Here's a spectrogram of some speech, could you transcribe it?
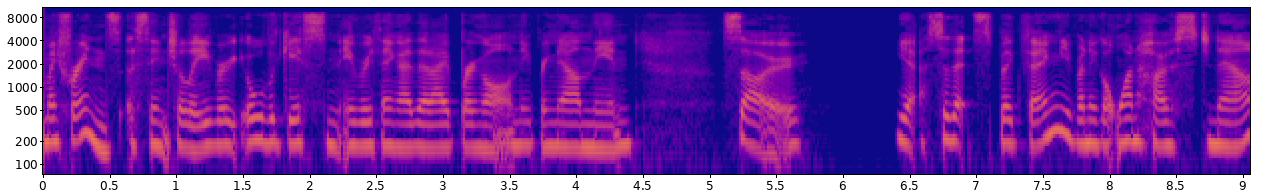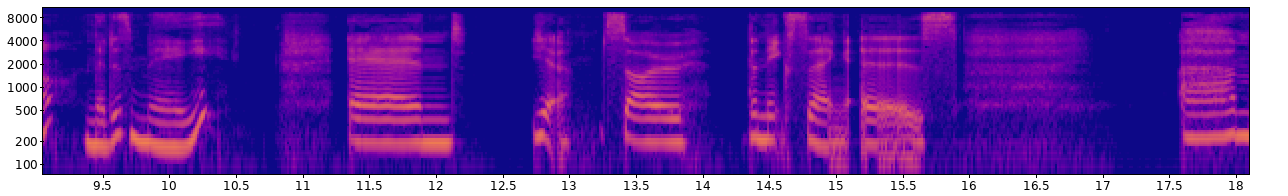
my friends essentially, every, all the guests and everything that I bring on every now and then. So, yeah, so that's big thing. You've only got one host now, and that is me. And yeah, so the next thing is, um,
